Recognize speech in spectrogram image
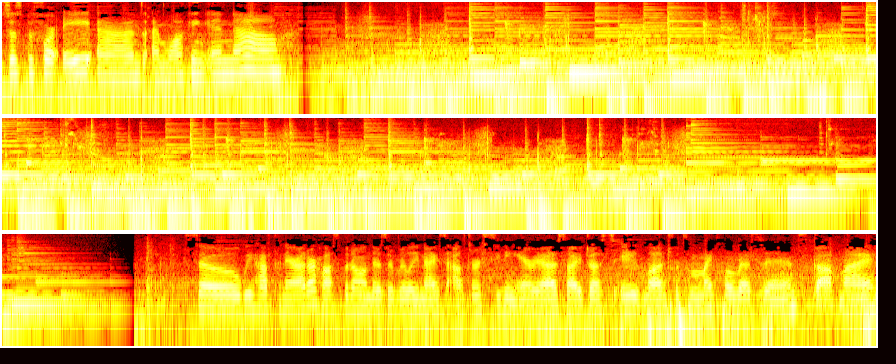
It's just before eight and I'm walking in now. So we have Panera at our hospital and there's a really nice outdoor seating area. So I just ate lunch with some of my co-residents, got my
